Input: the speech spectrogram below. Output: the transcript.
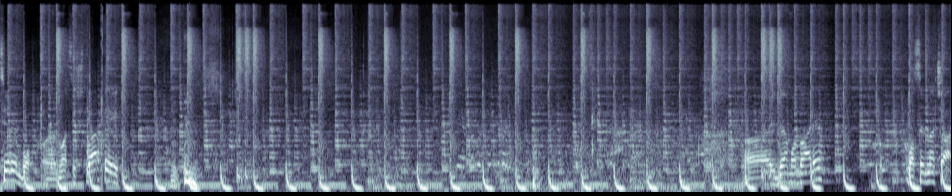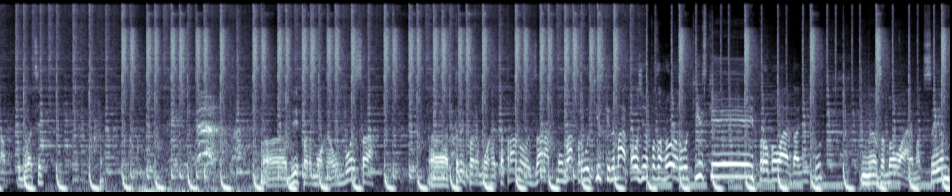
Олексій Римбо, е, 24-й. Е, Йдемо далі. Василь Начаров, 20. Е, Дві перемоги у Бойса. Е, Три перемоги Капрану. Зараз момент Роликівський немає положення поза грою. Роликівський пробиває в дальній кут. Не забиває Максим.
